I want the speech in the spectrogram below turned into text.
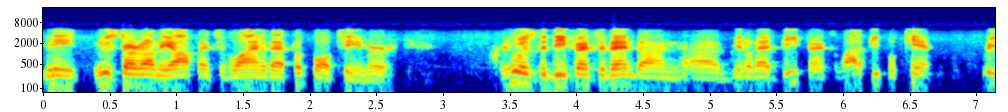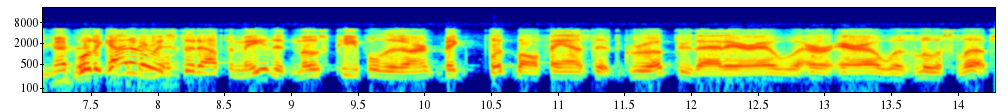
me who started on the offensive line of that football team or who was the defensive end on, uh, you know, that defense? A lot of people can't remember. Well, the guy that always stood out to me that most people that aren't big football fans that grew up through that era or era was Louis Lipps.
